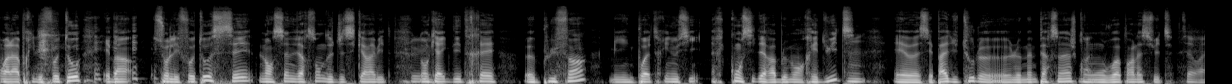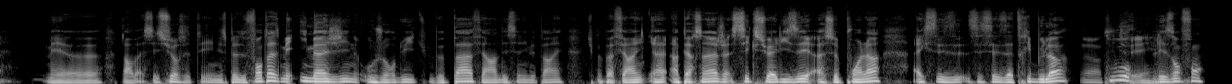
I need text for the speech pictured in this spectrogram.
voilà, a pris les photos, et ben sur les photos, c'est l'ancienne version de Jessica Rabbit. Plus- Donc avec des traits euh, plus fins, mais une poitrine aussi considérablement réduite. Mm. Et euh, c'est pas du tout le, le même personnage qu'on voit par la suite. c'est vrai. Mais euh, non, bah, c'est sûr, c'était une espèce de fantasme. Mais imagine aujourd'hui, tu ne peux pas faire un dessin animé pareil. Tu peux pas faire un, personnage sexualisé à ce point-là, avec ces, ces- ces attributs-là, pour fais- les enfants.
